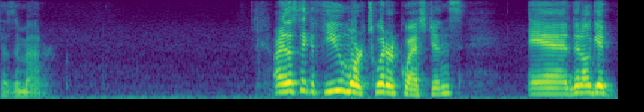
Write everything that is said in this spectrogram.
Doesn't matter. All right, let's take a few more Twitter questions. And then I'll give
